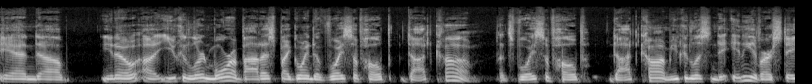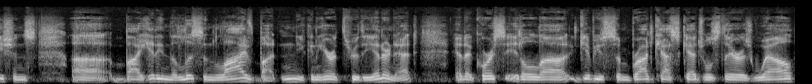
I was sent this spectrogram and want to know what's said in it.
And uh, you know, uh, you can learn more about us by going to voiceofhope.com. That's voiceofhope.com. You can listen to any of our stations uh, by hitting the listen live button. You can hear it through the internet. And of course, it'll uh, give you some broadcast schedules there as well.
